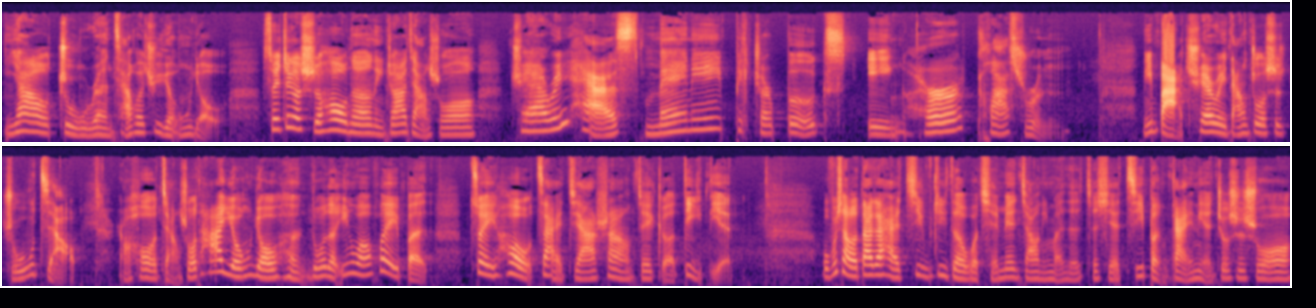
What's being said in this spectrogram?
你要主人才会去拥有，所以这个时候呢，你就要讲说。Cherry has many picture books in her classroom。你把 Cherry 当作是主角，然后讲说他拥有很多的英文绘本，最后再加上这个地点。我不晓得大家还记不记得我前面教你们的这些基本概念，就是说，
